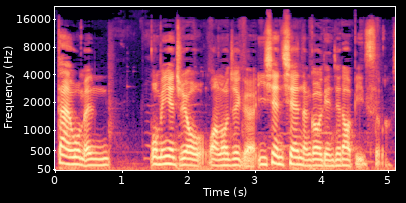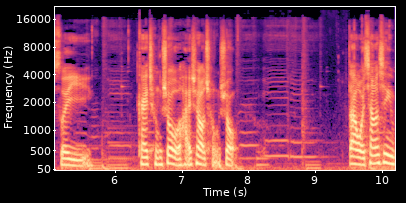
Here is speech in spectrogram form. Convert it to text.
但我们我们也只有网络这个一线牵能够连接到彼此嘛，所以。该承受的还是要承受，但我相信，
